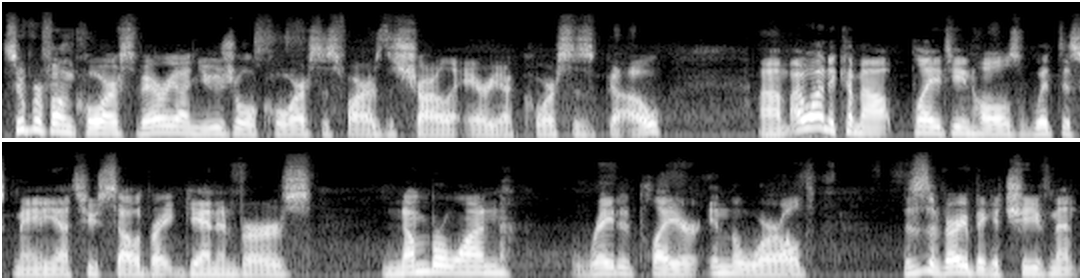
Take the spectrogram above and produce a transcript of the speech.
Super fun course, very unusual course as far as the Charlotte area courses go. Um, I wanted to come out, play 18 holes with Discmania to celebrate Gannon Buhr's number one rated player in the world. This is a very big achievement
